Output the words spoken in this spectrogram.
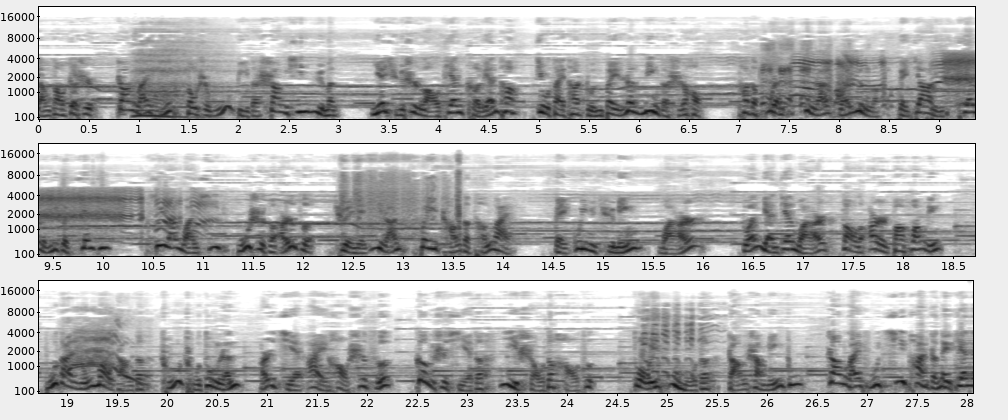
想到这事，张来福都是无比的伤心郁闷。也许是老天可怜他，就在他准备认命的时候，他的夫人竟然怀孕了，给家里添了一个千金。虽然惋惜不是个儿子，却也依然非常的疼爱。给闺女取名婉儿，转眼间婉儿到了二八芳龄，不但容貌长得楚楚动人，而且爱好诗词，更是写的一手的好字。作为父母的掌上明珠，张来福期盼着那天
